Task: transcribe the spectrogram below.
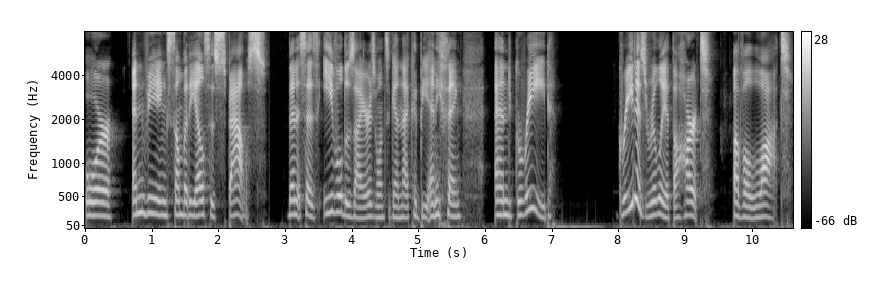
or envying somebody else's spouse. Then it says evil desires. Once again, that could be anything. And greed. Greed is really at the heart of a lot.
